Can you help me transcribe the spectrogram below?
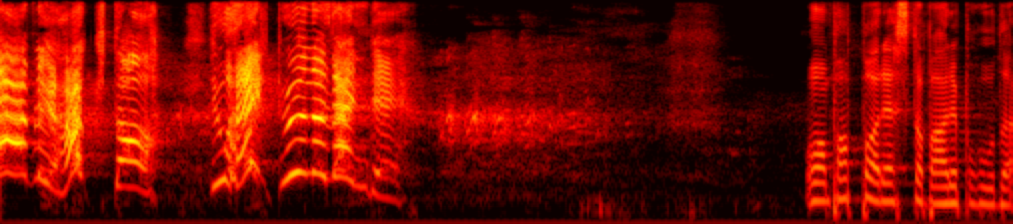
jævlig høyt, da?! Det er jo helt unødvendig!' Og han pappa rista bare på hodet.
